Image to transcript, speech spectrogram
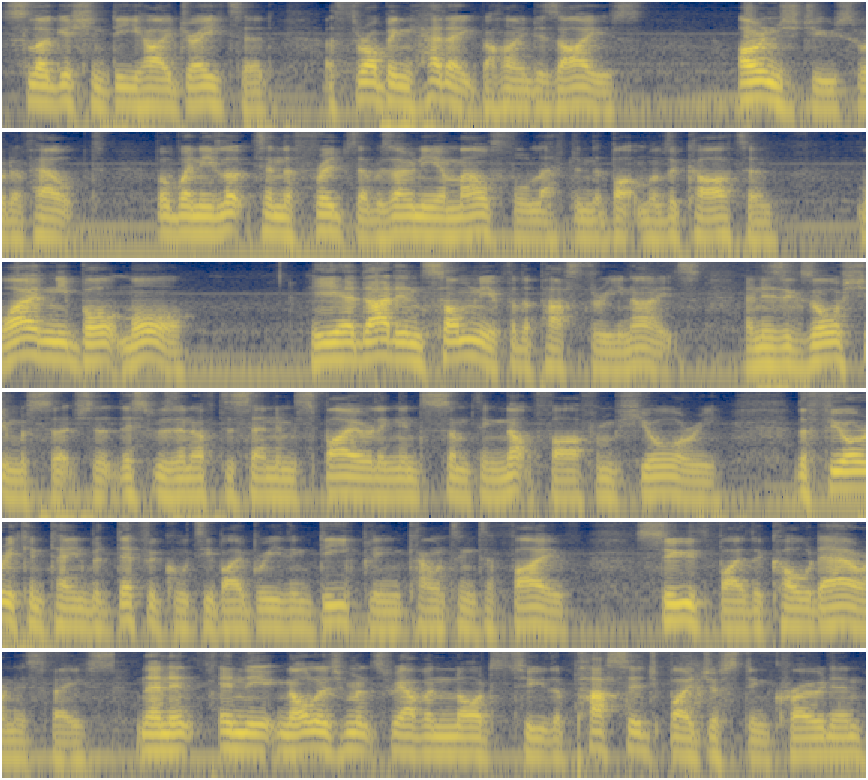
sluggish and dehydrated, a throbbing headache behind his eyes. Orange juice would have helped, but when he looked in the fridge there was only a mouthful left in the bottom of the carton. Why hadn't he bought more? He had had insomnia for the past three nights, and his exhaustion was such that this was enough to send him spiralling into something not far from fury. The fury contained with difficulty by breathing deeply and counting to five, soothed by the cold air on his face. And then in, in, the acknowledgements, we have a nod to The Passage by Justin Cronin,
